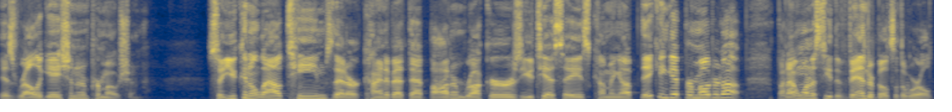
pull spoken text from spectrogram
is relegation and promotion. So you can allow teams that are kind of at that bottom, Rutgers, UTSA's coming up, they can get promoted up. But I want to see the Vanderbilts of the world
